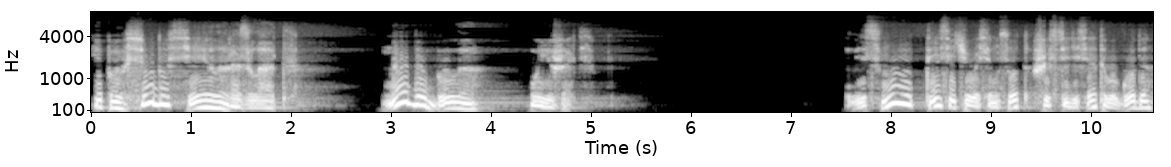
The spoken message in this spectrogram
и повсюду сеяла разлад. Надо было уезжать. Весной 1860 года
